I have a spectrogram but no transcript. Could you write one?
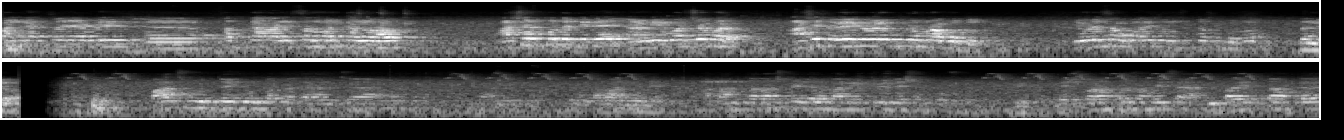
पाल्यांचा यावेळी सत्कार आणि सन्मान करणार आहोत. अशाच पद्धतीने आम्ही वर्षभर असेच वेगवेगळे उपक्रम राबवतो. एवढे सांगतो आणि तुमचं कसं होतो धन्यवाद. पाच मुद्दे घेऊन पत्रकारांच्या मांडलेले आहेत. आता आंतरराष्ट्रीय लेवल आम्ही एकवीस देशात पोहोचतो देशभरात तर झालीच आहे आतापर्यंत आपल्या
